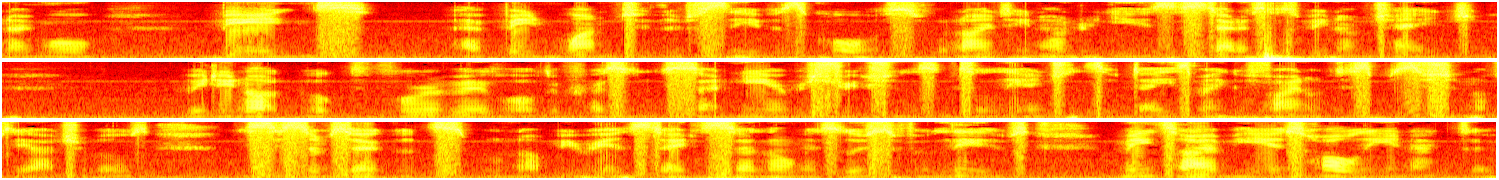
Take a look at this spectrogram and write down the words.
no more beings have been won to the deceiver's cause. For 1900 years the status has been unchanged. We do not look for removal of the present Satania restrictions until the Ancients of Days make a final disposition of the archrebels. The system circuits not be reinstated so long as Lucifer lives. Meantime, he is wholly inactive.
